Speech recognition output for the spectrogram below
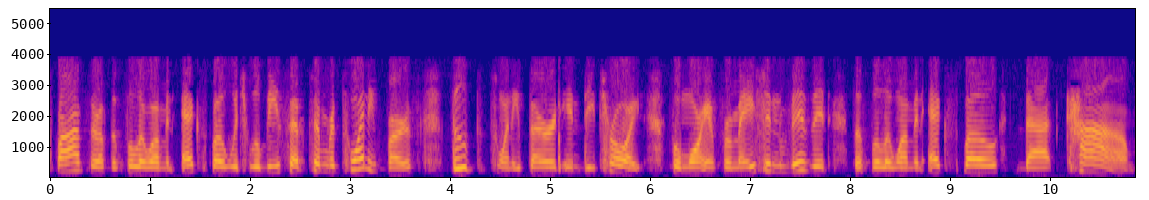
sponsor of the Fuller Woman Expo, which will be September 21st through the 23rd in Detroit. For more information, visit thefullerwomanexpo.com.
